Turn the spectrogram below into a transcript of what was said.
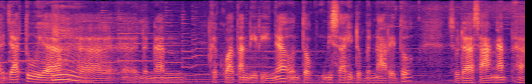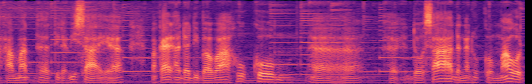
uh, jatuh ya hmm. uh, uh, dengan kekuatan dirinya untuk bisa hidup benar itu sudah sangat uh, amat uh, tidak bisa ya makanya ada di bawah hukum uh, dosa dengan hukum maut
